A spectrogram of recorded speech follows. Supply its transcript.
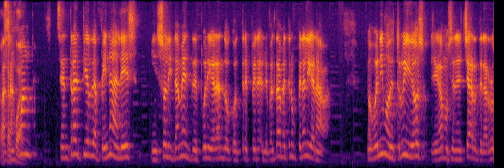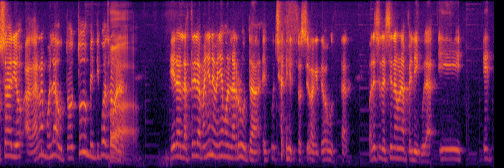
a San, Juan. Central pierde a penales, insólitamente, después de ir ganando con tres penales, le faltaba meter un penal y ganaba. Nos venimos destruidos, llegamos en el charter a Rosario, agarramos el auto, todo en 24 horas. Ah, Eran las 3 de la mañana y veníamos en la ruta. Escucha esto, Seba, que te va a gustar. Parece una escena de una película. Y eh,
